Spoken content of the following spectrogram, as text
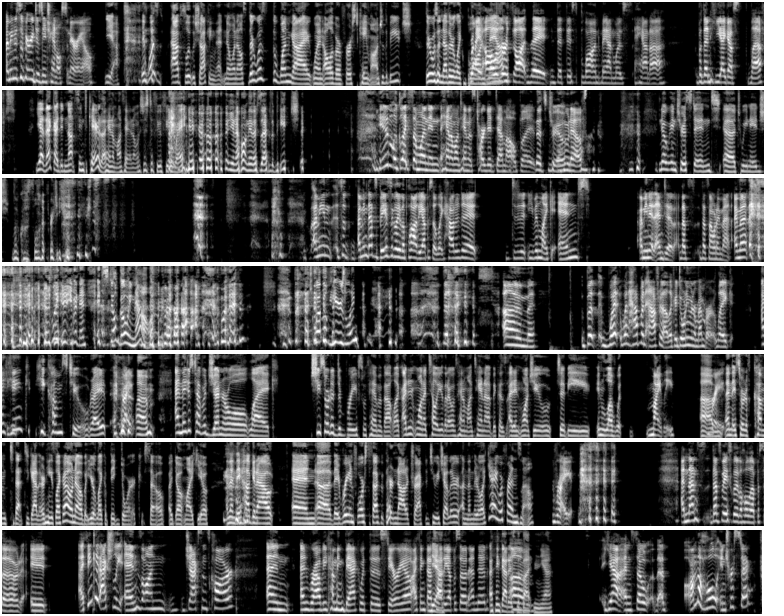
I mean, it's a very Disney Channel scenario. Yeah. It was absolutely shocking that no one else. There was the one guy when Oliver first came onto the beach. There was another like blonde right. man. Oliver thought that that this blonde man was Hannah, but then he, I guess, left. Yeah, that guy did not seem to care that Hannah Montana was just a few feet away, you know, on the other side of the beach. He didn't look like someone in Hannah Montana's Target demo, but That's true. Who knows? no interest in uh, tweenage local celebrities. I mean, so I mean that's basically the plot of the episode. Like, how did it? Did it even like end? I mean, it ended. That's that's not what I meant. I meant like, even and it's still going now. But- Twelve years later. the, um, but what what happened after that? Like, I don't even remember. Like, I He- think he comes to, right? Right. um, and they just have a general, like, she sort of debriefs with him about, like, I didn't want to tell you that I was Hannah Montana because I didn't want you to be in love with Miley. Um, Right. And they sort of come to that together. And he's like, oh, no, but you're like a big dork. So I don't like you. And then they hug it out. And uh, they reinforce the fact that they're not attracted to each other. And then they're like, yay, we're friends now. right. and that's that's basically the whole episode. It, I think it actually ends on Jackson's car. And and Robby coming back with the stereo. I think that's Yeah. how the episode ended. I think that is the Um, button. Yeah. Yeah and so that, on the whole interesting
